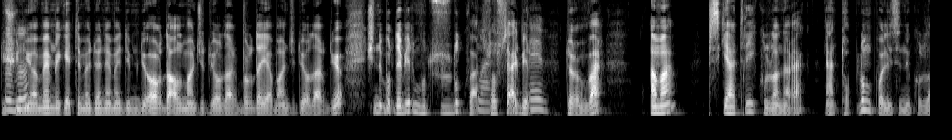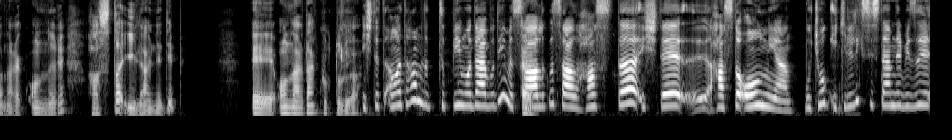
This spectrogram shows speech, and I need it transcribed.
düşünüyor. Memleketime dönemedim diyor. Orada Almancı diyorlar, burada yabancı diyorlar diyor. Şimdi burada bir mutsuzluk var, Var. sosyal bir Evet. durum var. Ama psikiyatriyi kullanarak yani toplum polisini kullanarak onları hasta ilan edip e, onlardan kurtuluyor. İşte ama tam da tıbbi model bu değil mi? Sağlıklı sağlık hasta işte e, hasta olmayan bu çok ikililik sistemleri bizi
